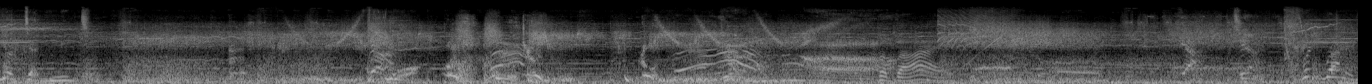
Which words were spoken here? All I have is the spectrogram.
You're dead meat. Bye-bye. Quit running.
